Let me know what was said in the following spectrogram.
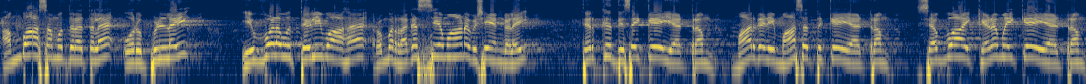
அம்பாசமுத்திரத்தில் ஒரு பிள்ளை இவ்வளவு தெளிவாக ரொம்ப ரகசியமான விஷயங்களை தெற்கு திசைக்கே ஏற்றம் மார்கழி மாசத்துக்கே ஏற்றம் செவ்வாய் கிழமைக்கே ஏற்றம்.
